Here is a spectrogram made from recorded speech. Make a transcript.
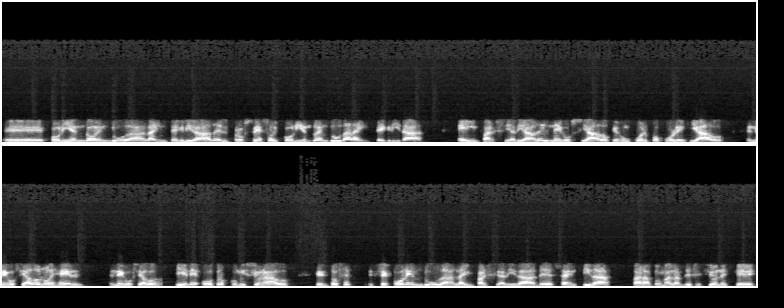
eh, poniendo en duda la integridad del proceso y poniendo en duda la integridad e imparcialidad del negociado, que es un cuerpo colegiado. El negociado no es él, el negociado tiene otros comisionados, que entonces se pone en duda la imparcialidad de esa entidad para tomar las decisiones que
